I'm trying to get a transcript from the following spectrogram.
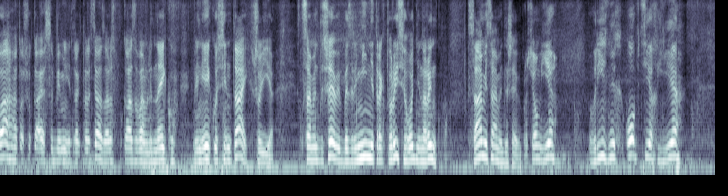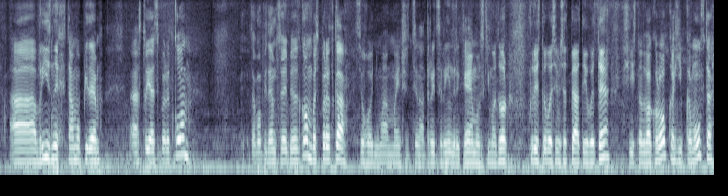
Багато шукаю собі міні-тракторця. Зараз показую вам лінейку, лінійку Сінтай, що є. Самі дешеві безремінні трактори сьогодні на ринку. Самі самі дешеві. Причому є в різних опціях, є а, в різних там підемо стоять з передком. Тому підемо це передком без передка. Сьогодні маємо менша ціна. 3 циліндри, кемовський мотор 385 ВТ, 6 на 2 коробка, гібка муфта,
